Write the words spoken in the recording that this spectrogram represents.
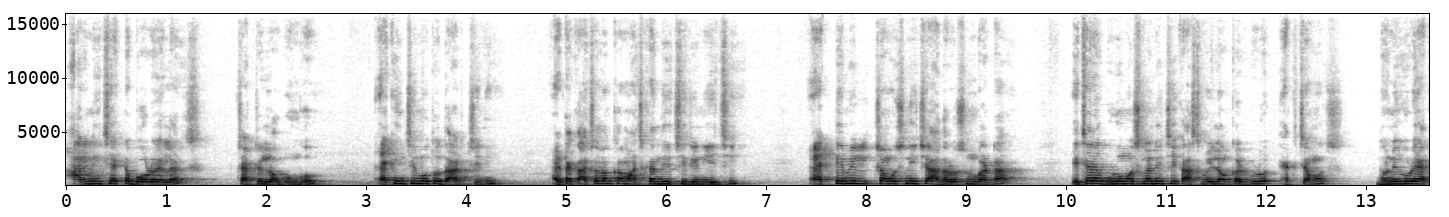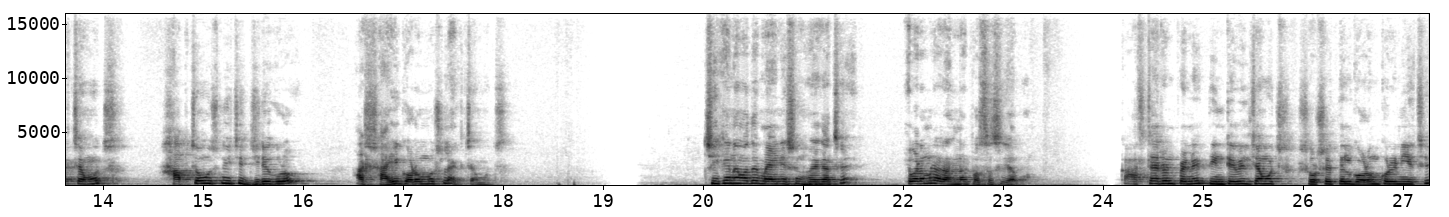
আর নিচে একটা বড় এলাচ, চারটে লবঙ্গ, এক ইঞ্চির মতো দারচিনি, একটা কাঁচা লঙ্কা মাঝখান দিয়ে চিড়ে নিয়েছি। এক টেবিল চামচ নিয়েছি আদা, রসুন বাটা। এছাড়া গুঁড়ো মশলা নিয়েছি কাশ্মীরি লঙ্কার গুঁড়ো এক চামচ, ধনে গুঁড়ো এক চামচ, হাফ চামচ নিয়েছি জিরে গুঁড়ো আর শাহি গরম মশলা এক চামচ। চিকেন আমাদের ম্যারিনেশন হয়ে গেছে। এবার আমরা রান্নার প্রসেসে যাব। কাস্ট আয়রন প্যানে তিন টেবিল চামচ সর্ষের তেল গরম করে নিয়েছি।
